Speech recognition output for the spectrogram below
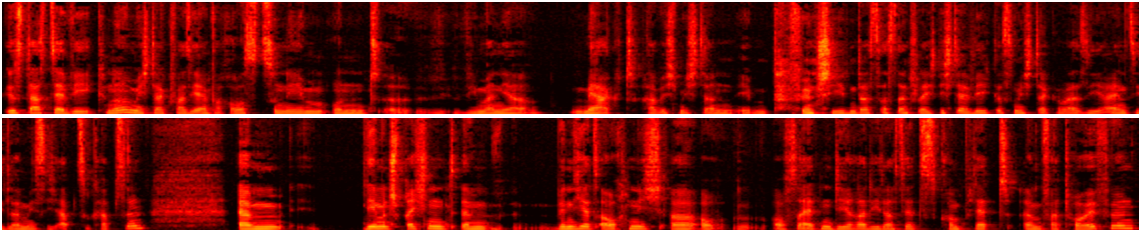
ist das der Weg, ne? mich da quasi einfach rauszunehmen. Und äh, wie man ja merkt, habe ich mich dann eben dafür entschieden, dass das dann vielleicht nicht der Weg ist, mich da quasi einsiedlermäßig abzukapseln. Ähm, dementsprechend ähm, bin ich jetzt auch nicht äh, auf, auf Seiten derer, die das jetzt komplett ähm, verteufeln.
